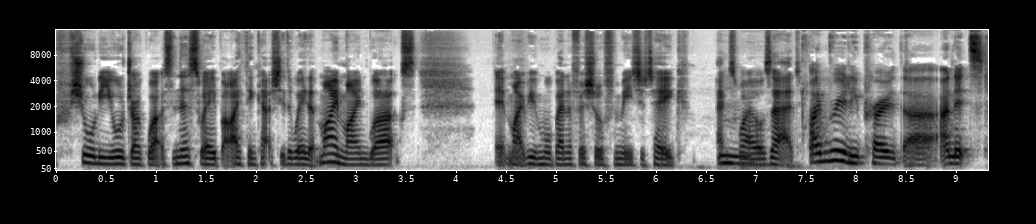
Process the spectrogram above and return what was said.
surely your drug works in this way, but I think actually the way that my mind works, it might be more beneficial for me to take X, mm. Y, or Z. I'm really pro that. And it's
